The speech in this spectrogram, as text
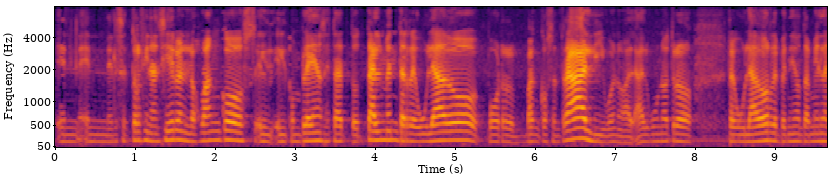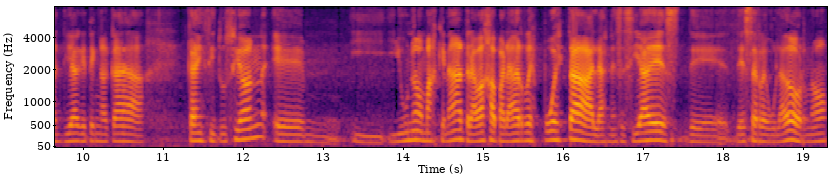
en, el sector financiero, en los bancos, el, compliance está totalmente regulado por Banco Central y bueno, algún otro regulador, dependiendo también la actividad que tenga cada, cada institución. Eh, y, uno más que nada trabaja para dar respuesta a las necesidades de, de ese regulador, ¿no?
